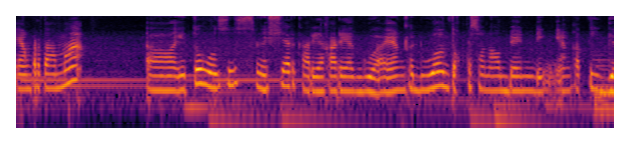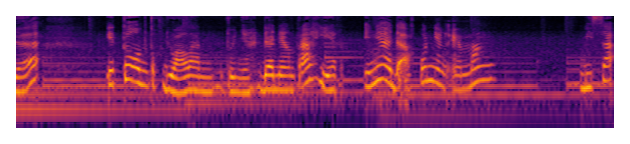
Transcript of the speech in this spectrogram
Yang pertama uh, itu khusus nge-share karya-karya gue yang kedua untuk personal branding. Yang ketiga itu untuk jualan tentunya. Dan yang terakhir ini ada akun yang emang bisa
